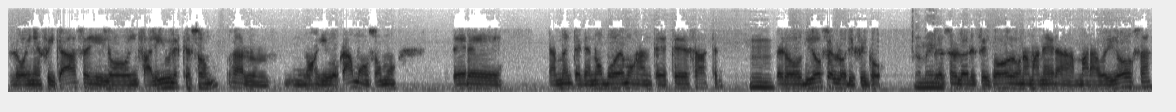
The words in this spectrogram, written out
lo ineficaces y lo infalibles que son. O sea, nos equivocamos, somos seres realmente que no podemos ante este desastre, hmm. pero Dios se glorificó. Dios se glorificó de una manera maravillosa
